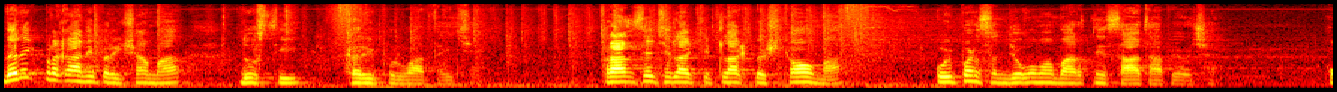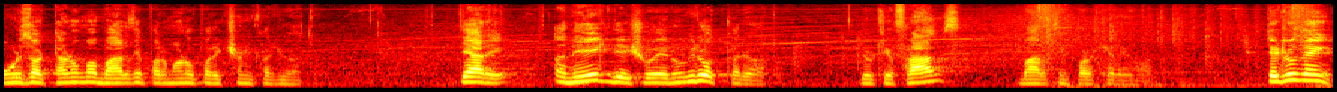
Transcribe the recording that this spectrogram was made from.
દરેક પ્રકારની પરીક્ષામાં દોસ્તી ખરી પુરવાર થઈ છે. ફ્રાન્સે છેલ્લા કેટલાક દશકાઓમાં કોઈપણ સંજોગોમાં ભારતને સાથ આપ્યો છે. ઓગણીસો અઠ્ઠાણુંમાં ભારતે પરમાણુ પરીક્ષણ કર્યું હતું. ત્યારે અનેક દેશોએ એનો વિરોધ કર્યો હતો. જો કે ફ્રાન્સ ભારતની પડખે રહ્યો હતો. એટલું નહીં,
